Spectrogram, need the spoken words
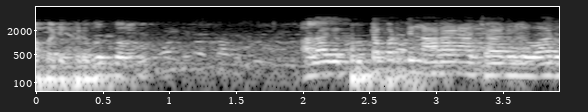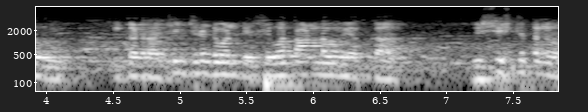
అప్పటి ప్రభుత్వం. అలాగే పుట్టపర్తి నారాయణాచార్యులు వారు ఇక్కడ రచించినటువంటి శివతాండవం యొక్క విశిష్టతను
